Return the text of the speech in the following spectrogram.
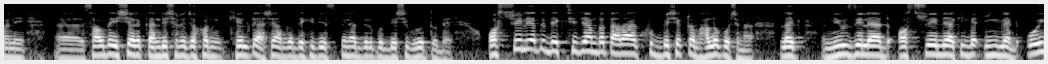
মানে সাউথ এশিয়ার কন্ডিশনে যখন খেলতে আসে, আমরা দেখি যে স্পিনারদের উপর বেশি গুরুত্ব দেয়। অস্ট্রেলিয়াতে দেখছি যে আমরা তারা খুব বেশি একটা ভালো করছে না। লাইক নিউজিল্যান্ড অস্ট্রেলিয়া কিংবা ইংল্যান্ড ওই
